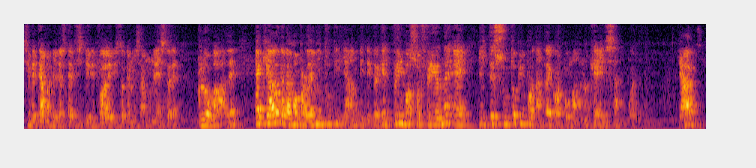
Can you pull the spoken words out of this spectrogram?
ci mettiamo anche gli aspetti spirituali, visto che noi siamo un essere globale, è chiaro che abbiamo problemi in tutti gli ambiti, perché il primo a soffrirne è il tessuto più importante del corpo umano, che è il sangue. Chiaro?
